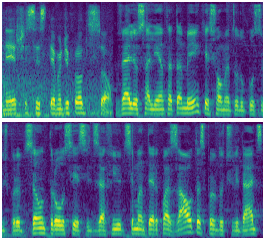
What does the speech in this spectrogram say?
neste sistema de produção. Velho salienta também que este aumento do custo de produção trouxe esse desafio de se manter com as altas produtividades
